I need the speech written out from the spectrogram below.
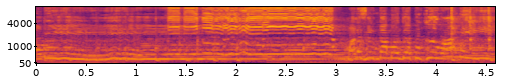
வாடி. மனசில் தான் மொத்த புக்கு வாடி.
